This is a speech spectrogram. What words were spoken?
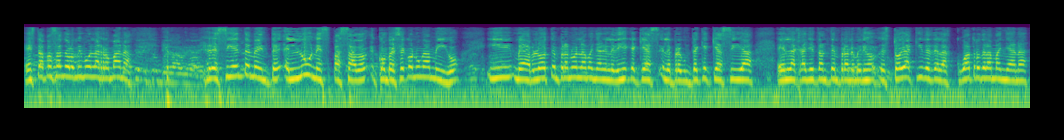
está pasando lo mismo en la romana. Recientemente, el lunes pasado, conversé con un amigo y me habló temprano en la mañana y le dije que qué le pregunté que qué hacía en la calle tan temprano y me dijo, estoy aquí desde las 4 de la mañana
